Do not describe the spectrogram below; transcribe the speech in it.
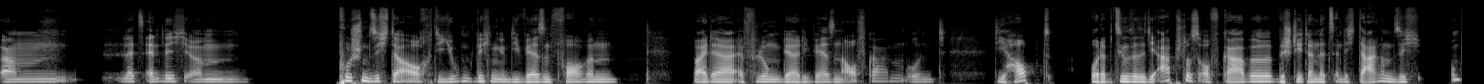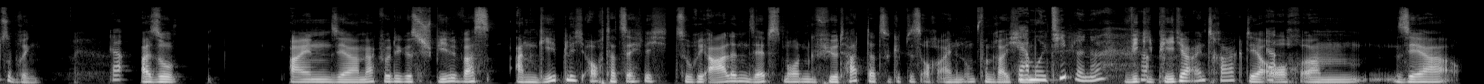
Ähm, letztendlich ähm, pushen sich da auch die Jugendlichen in diversen Foren bei der Erfüllung der diversen Aufgaben und die Haupt- oder beziehungsweise die Abschlussaufgabe besteht dann letztendlich darin, sich umzubringen. Ja. Also ein sehr merkwürdiges Spiel, was angeblich auch tatsächlich zu realen Selbstmorden geführt hat. Dazu gibt es auch einen umfangreichen ja, multiple, ne? Wikipedia-Eintrag, der ja. auch ähm, sehr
